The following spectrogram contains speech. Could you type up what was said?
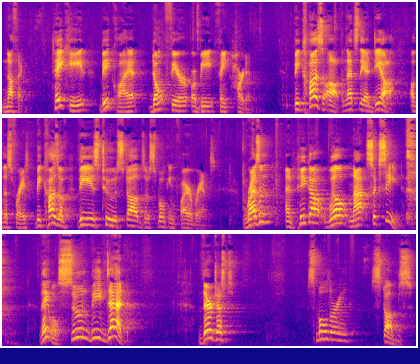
nothing. Take heed, be quiet, don't fear or be faint hearted. Because of, and that's the idea of this phrase, because of these two stubs of smoking firebrands. Rezin and Pekah will not succeed. They will soon be dead. They're just smoldering stubs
